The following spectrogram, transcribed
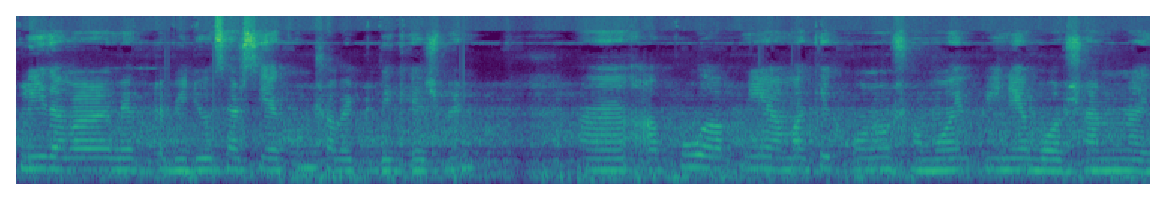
প্লিজ আমার, আমি একটা ভিডিও ছাড়ছি এখন, সবাই একটু দেখে আসবেন। আপু, আপনি আমাকে কোনো সময় পিনে বসান নাই।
